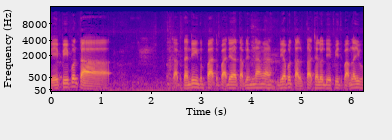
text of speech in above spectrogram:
DAP pun tak tak bertanding tempat tempat dia tak boleh menang lah. Dia pun tak letak calon DAP tempat Melayu.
